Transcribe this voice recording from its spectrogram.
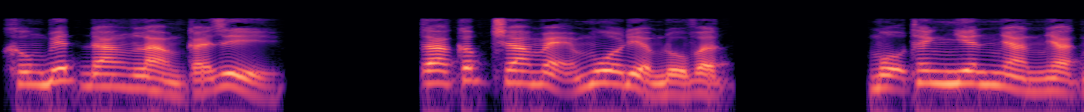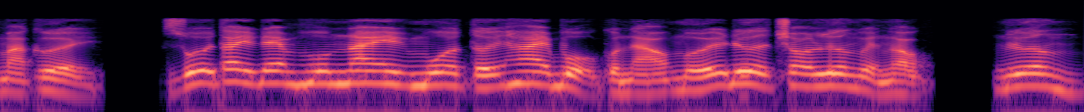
không biết đang làm cái gì. Ta cấp cha mẹ mua điểm đồ vật. Mộ thanh niên nhàn nhạt mà cười, duỗi tay đem hôm nay mua tới hai bộ quần áo mới đưa cho Lương Nguyễn Ngọc. Nương,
